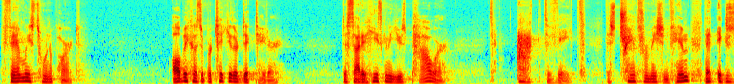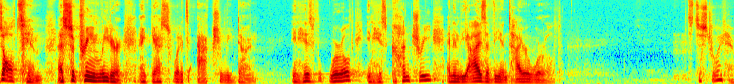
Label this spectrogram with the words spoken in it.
families torn apart, all because a particular dictator decided he's going to use power to activate this transformation of him that exalts him as supreme leader. And guess what? It's actually done in his world, in his country, and in the eyes of the entire world. It's destroyed him.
